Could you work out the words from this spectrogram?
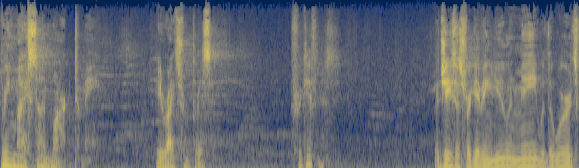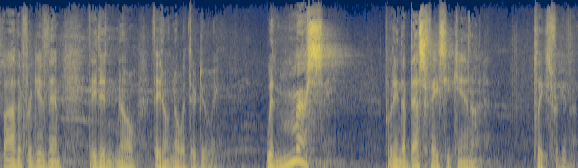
Bring my son Mark to me. He writes from prison. Forgiveness. But Jesus forgiving you and me with the words, Father, forgive them. They didn't know. They don't know what they're doing. With mercy, putting the best face he can on it. Please forgive them.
